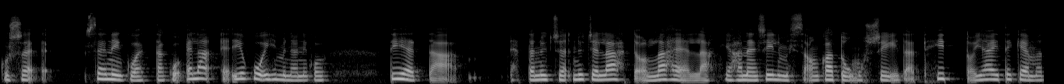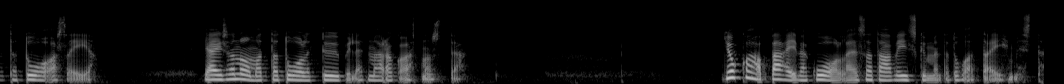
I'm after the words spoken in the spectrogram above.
kuin se, se niin kuin, että kun elä, joku ihminen niin kuin tietää, että nyt se, nyt se lähtö on lähellä ja hänen silmissä on katumus siitä, että hitto, jäi tekemättä tuo asia. Jäi sanomatta tuolle tyypille, että mä rakastan sitä. Joka päivä kuolee 150 000 ihmistä.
